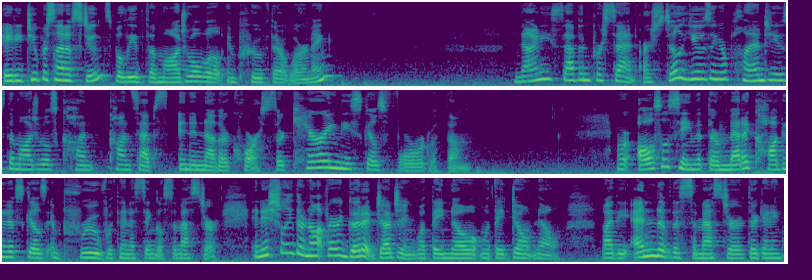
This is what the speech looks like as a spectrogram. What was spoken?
82% of students believe the module will improve their learning. 97% are still using or plan to use the module's con concepts in another course. They're carrying these skills forward with them. And we're also seeing that their metacognitive skills improve within a single semester. Initially, they're not very good at judging what they know and what they don't know. By the end of the semester, they're getting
